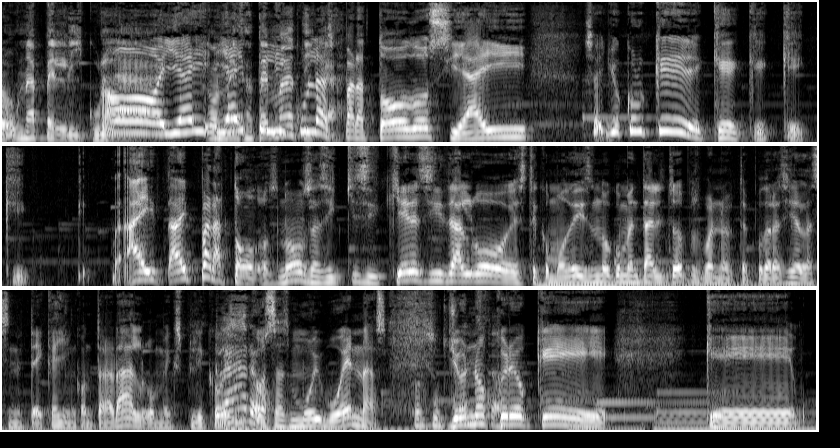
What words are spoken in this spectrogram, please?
o una película. No, y hay, y hay películas para todos y hay. O sea, yo creo que, que, que, que, hay, hay para todos, ¿no? O sea, si, si quieres ir a algo, este, como dices, un documental y todo, pues bueno, te podrás ir a la cineteca y encontrar algo, me explico. cosas muy buenas. Yo no creo que, que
